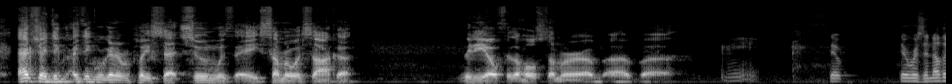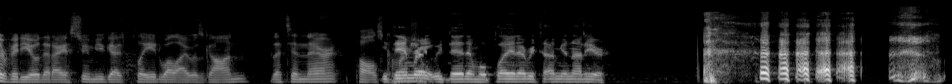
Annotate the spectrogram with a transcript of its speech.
Actually, I think I think we're going to replace that soon with a summer with Saka video for the whole summer of, of uh, There, there was another video that I assume you guys played while I was gone. That's in there. Paul's. You damn right we did, and we'll play it every time you're not here.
